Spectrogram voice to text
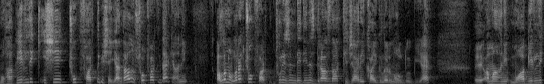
muhabirlik işi çok farklı bir şey. Yani daha doğrusu çok farklı derken hani alan olarak çok farklı. Turizm dediğiniz biraz daha ticari kaygıların olduğu bir yer. Ee, ama hani muhabirlik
